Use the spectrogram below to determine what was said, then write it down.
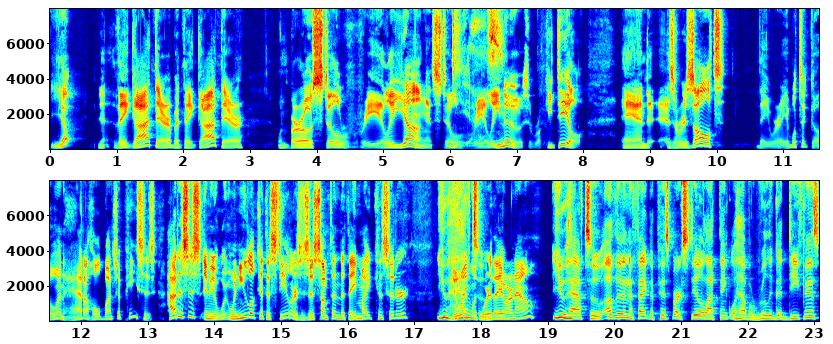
yep. They got there, but they got there when Burrow's still really young and still Yes. really new. It's a rookie deal. And as a result, they were able to go and add a whole bunch of pieces. How does this, I mean, w- when you look at the Steelers, is this something that they might consider You doing with to. where they are now? You have to. Other than the fact that Pittsburgh still, I think, will have a really good defense.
